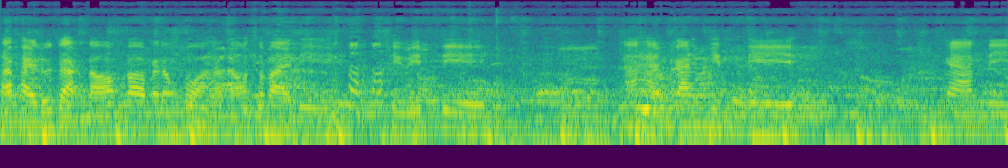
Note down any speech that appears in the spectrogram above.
ถ้าใครรู้จักน้องก็ไม่ต้องห่วงนะน้องสบายดี ชีวิตดี อาหารการกินดี งานดี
